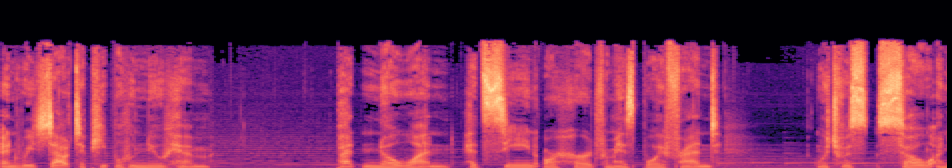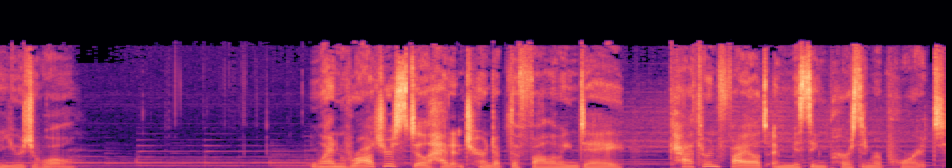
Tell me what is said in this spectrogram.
and reached out to people who knew him. But no one had seen or heard from his boyfriend, which was so unusual. When Roger still hadn't turned up the following day, Catherine filed a missing person report.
